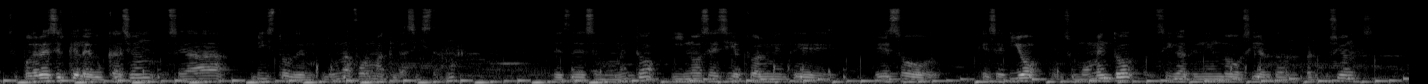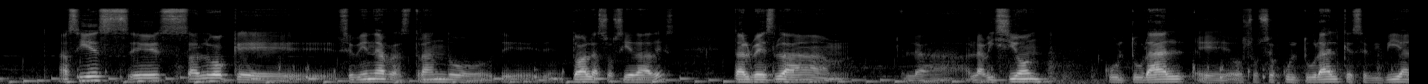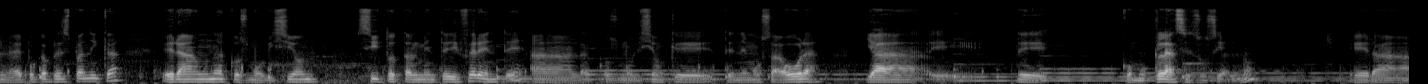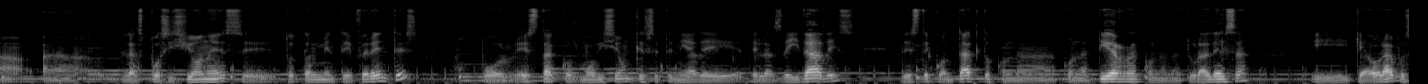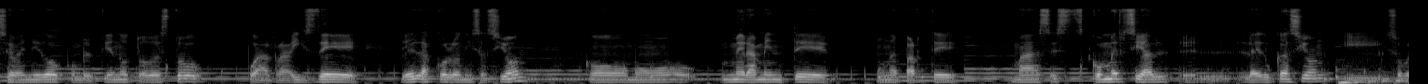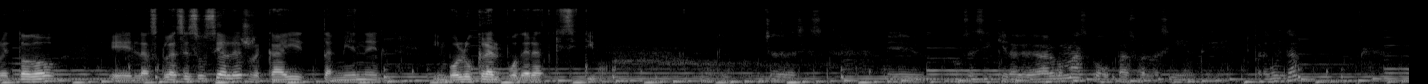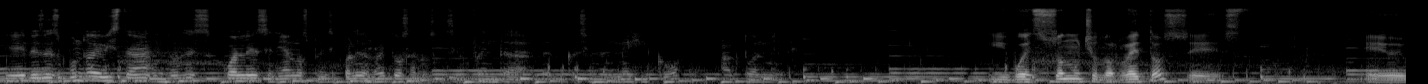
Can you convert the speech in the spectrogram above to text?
se podría decir que la educación se ha visto de, una forma clasista, ¿no? Desde ese momento y no sé si actualmente eso que se dio en su momento siga teniendo ciertas repercusiones. Así es, es algo que se viene arrastrando de, todas las sociedades. Tal vez la, la, visión cultural eh, o sociocultural que se vivía en la época prehispánica era una cosmovisión sí totalmente diferente a la cosmovisión que tenemos ahora ya eh, de como clase social, ¿no? Era ah, las posiciones eh, totalmente diferentes por esta cosmovisión que se tenía de, las deidades, de este contacto con la, con la tierra, con la naturaleza, y que ahora pues se ha venido convirtiendo todo esto pues, a raíz de, de la colonización como meramente una parte más es comercial la educación y sobre todo eh, las clases sociales recae también el, involucra el poder adquisitivo. O paso a la siguiente pregunta. Eh, desde su punto de vista, entonces, ¿cuáles serían los principales retos a los que se enfrenta la educación en México actualmente? y pues son muchos los retos. Eh,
